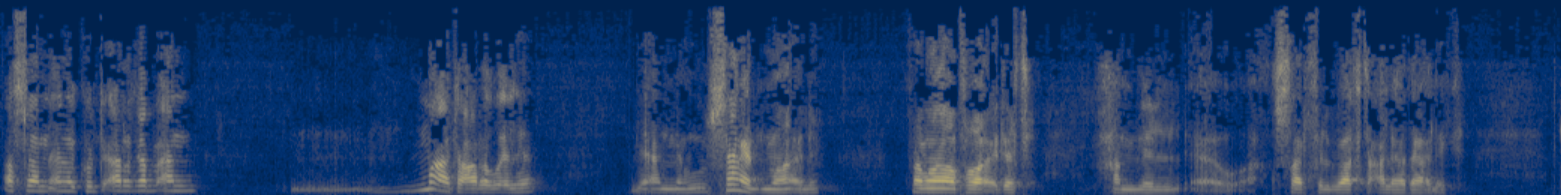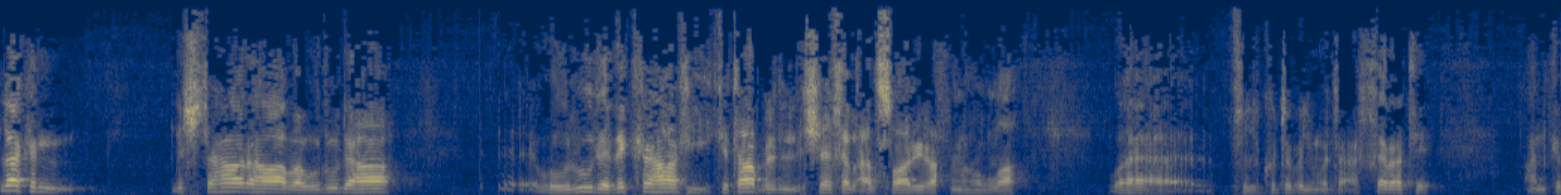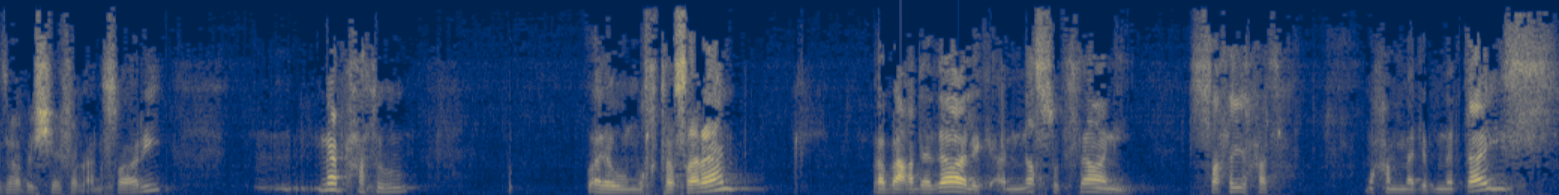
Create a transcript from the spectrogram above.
أصلا أنا كنت أرغب أن ما أتعرض إليها لأنه سند ما إله فما فائدة حمل صرف الوقت على ذلك. لكن اشتهارها وورودها ورود ذكرها في كتاب الشيخ الأنصاري رحمه الله وفي الكتب المتأخرة عن كتاب الشيخ الأنصاري نبحثه ولو مختصرا. وبعد ذلك النص الثاني صحيحة محمد بن قيس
